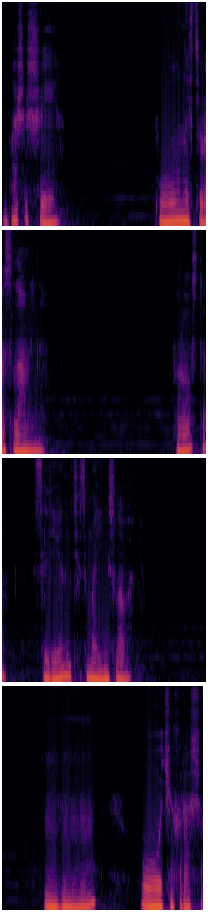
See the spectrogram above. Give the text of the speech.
ваша шея, полностью расслаблены. Просто следуйте за моими словами. Угу. Очень хорошо.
